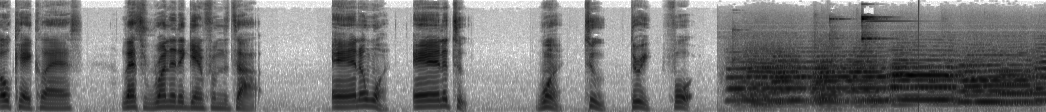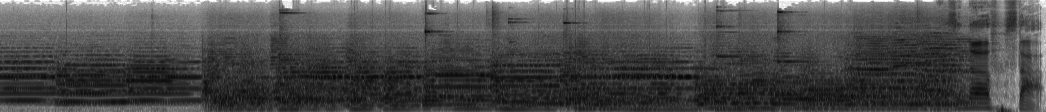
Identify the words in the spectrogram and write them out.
Okay, class, let's run it again from the top. And a one, and a two. One, two, three, four. That's enough. Stop.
